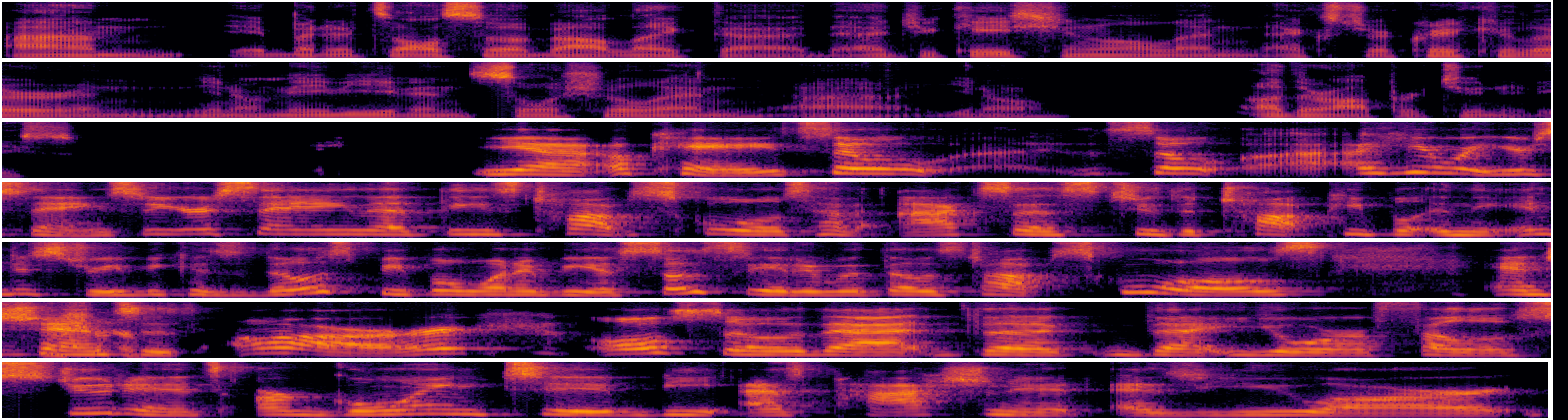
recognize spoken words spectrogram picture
um, but it's also about like the, the educational and extracurricular and you know maybe even social and uh, you know other opportunities. Yeah okay. So so i hear what you're saying. So you're saying that these top schools have access to the top people in the industry because those people want to be associated with those top schools and chances sure. are also that the that your fellow students are going to be as passionate as you are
